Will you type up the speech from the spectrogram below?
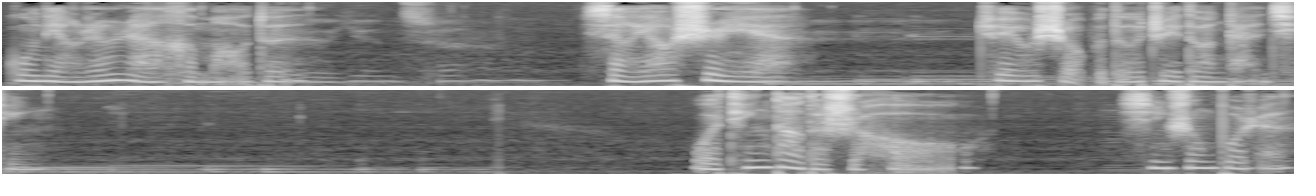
姑娘仍然很矛盾，想要事业，却又舍不得这段感情。我听到的时候，心生不忍，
